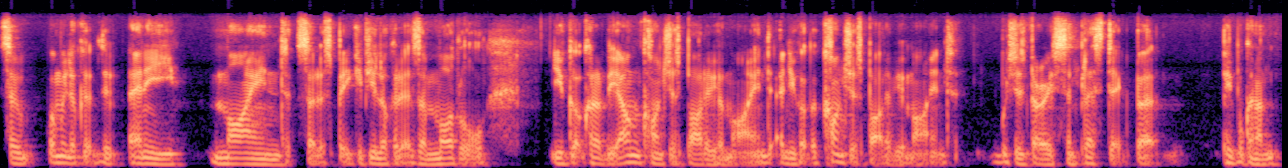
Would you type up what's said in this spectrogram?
So when we look at the, any mind, so to speak, if you look at it as a model, you've got kind of the unconscious part of your mind and you've got the conscious part of your mind, which is very simplistic, but people can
